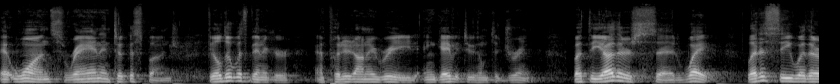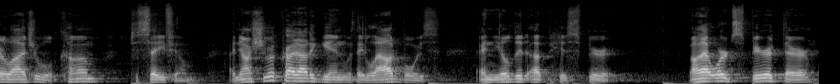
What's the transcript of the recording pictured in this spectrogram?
at once ran and took a sponge, filled it with vinegar, and put it on a reed, and gave it to him to drink. But the others said, Wait, let us see whether Elijah will come to save him. And Yeshua cried out again with a loud voice and yielded up his spirit. Now, that word spirit there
